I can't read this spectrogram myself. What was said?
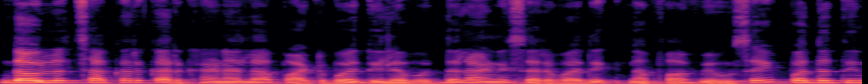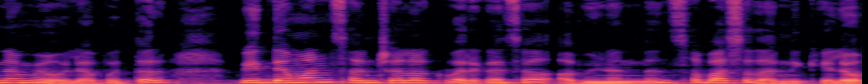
दौलत साखर कारखान्याला पाठबळ दिल्याबद्दल आणि सर्वाधिक नफा व्यावसायिक पद्धतीनं मिळवल्याबद्दल विद्यमान संचालक वर्गाचं अभिनंदन सभासदांनी केलं.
